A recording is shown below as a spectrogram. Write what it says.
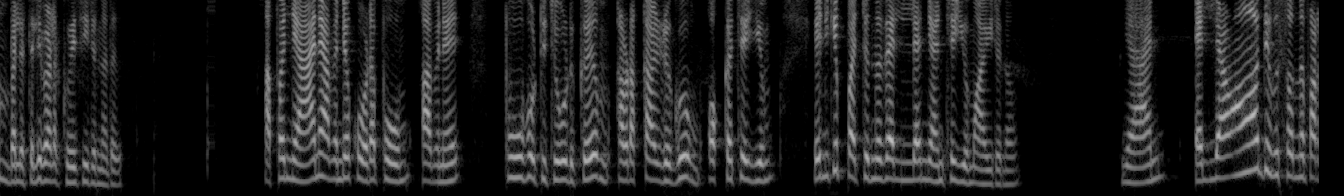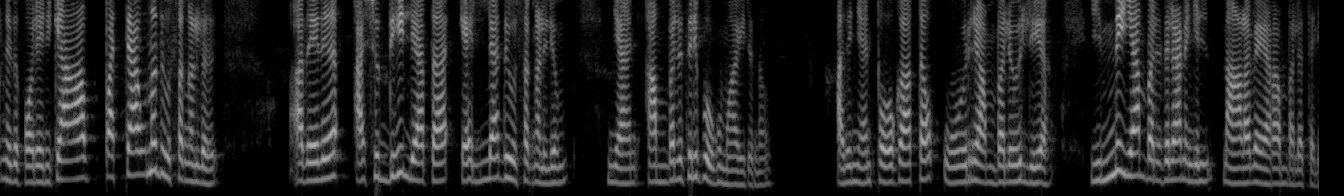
അമ്പലത്തിൽ വിളക്ക് വെച്ചിരുന്നത്. അപ്പം ഞാൻ അവന്റെ കൂടെ പോവും അവന് പൂ പൊട്ടിച്ചു കൊടുക്കുകയും അവിടെ കഴുകും ഒക്കെ ചെയ്യും. എനിക്ക് പറ്റുന്നതെല്ലാം ഞാൻ ചെയ്യുമായിരുന്നു. ഞാൻ എല്ലാ ദിവസവും എന്ന് പറഞ്ഞതുപോലെ എനിക്ക് ആ പറ്റാവുന്ന ദിവസങ്ങളിൽ അതായത് അശുദ്ധിയില്ലാത്ത എല്ലാ ദിവസങ്ങളിലും ഞാൻ അമ്പലത്തിൽ പോകുമായിരുന്നു. അത് ഞാൻ പോകാത്ത ഒരു ഇല്ല. ഇന്ന് ഈ അമ്പലത്തിലാണെങ്കിൽ നാളെ വേറെ അമ്പലത്തിൽ.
